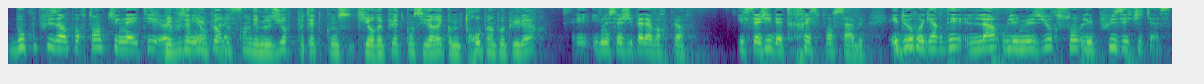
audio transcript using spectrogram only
beaucoup plus important qu'il n'a été. Mais vous avez eu peur de prendre des mesures peut-être qui auraient pu être considérées comme trop impopulaires? Il ne s'agit pas d'avoir peur. Il s'agit d'être responsable et de regarder là où les mesures sont les plus efficaces.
